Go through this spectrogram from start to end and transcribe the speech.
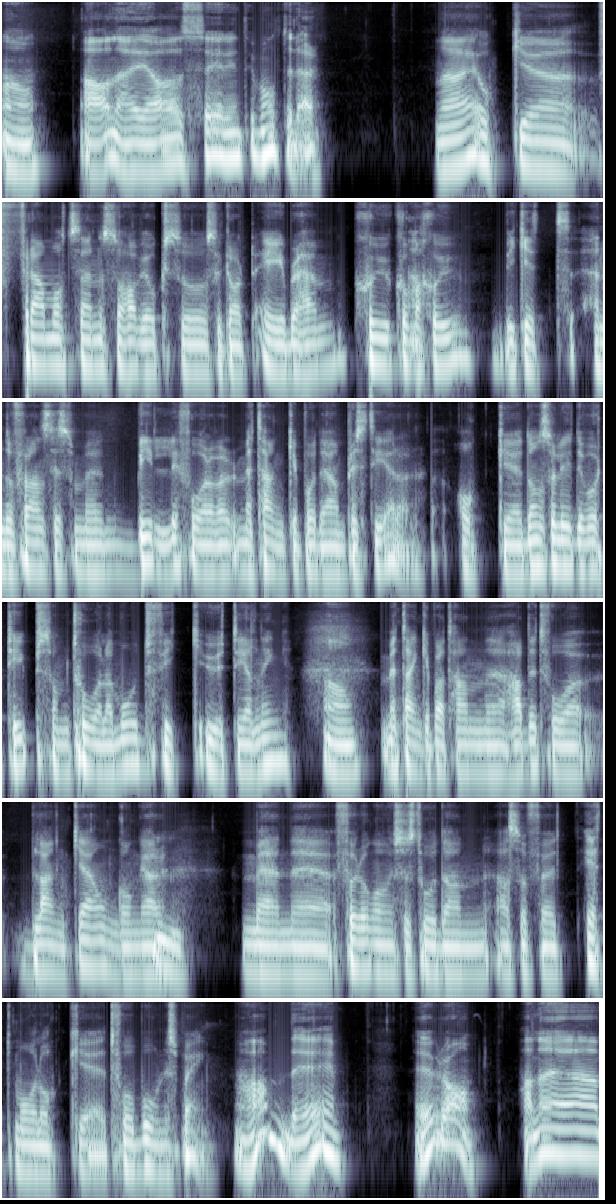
Ja. ja, nej, jag säger inte emot det där. Nej, och eh, framåt sen så har vi också såklart Abraham 7,7 vilket ändå får anses som en billig forward med tanke på det han presterar. Och eh, de som lydde vårt tips om tålamod fick utdelning Ja. med tanke på att han eh, hade två blanka omgångar. Mm. Men eh, förra gången så stod han alltså för ett mål och två bonuspoäng. Ja, det är, det är bra. Han, eh,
